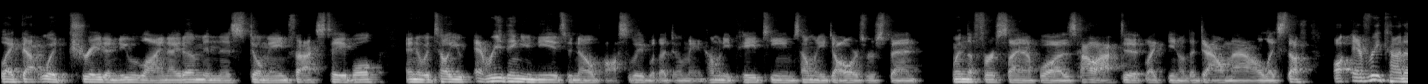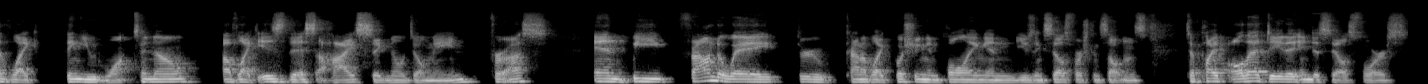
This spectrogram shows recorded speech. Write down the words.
like that would create a new line item in this domain facts table and it would tell you everything you needed to know possibly about that domain how many paid teams how many dollars were spent when the first sign up was how active like you know the DAU MAU like stuff. Every kind of like thing you'd want to know of like is this a high signal domain for us? And we found a way through kind of like pushing and pulling and using salesforce consultants to pipe all that data into salesforce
